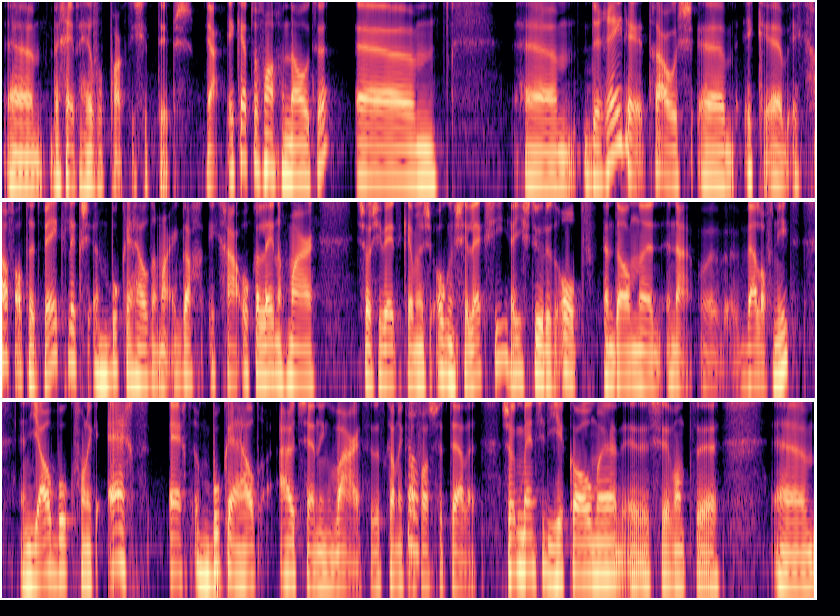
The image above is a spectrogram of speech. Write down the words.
Ehm, we geven heel veel praktische tips. Ja, ik heb ervan genoten. Ehm, Ehm, de reden trouwens, ik, ik gaf altijd wekelijks een boekenhelden, maar ik dacht, ik ga ook alleen nog maar, zoals je weet, ik heb dus ook een selectie. Je stuurt het op en dan, nou, wel of niet. En jouw boek vond ik echt, echt een boekenheld uitzending waard. Dat kan ik Top. alvast vertellen. Dus ook mensen die hier komen, dus, want eh, ehm,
